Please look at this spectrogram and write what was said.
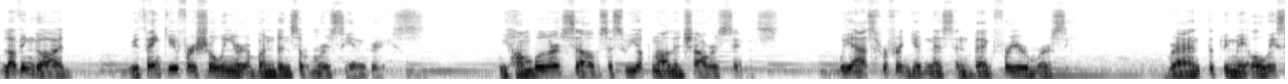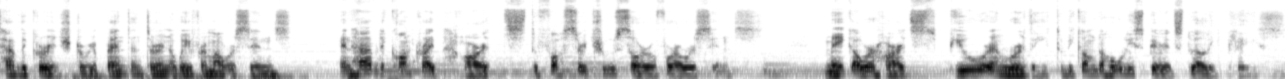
loving God, we thank you for showing your abundance of mercy and grace. We humble ourselves as we acknowledge our sins. We ask for forgiveness and beg for your mercy. Grant that we may always have the courage to repent and turn away from our sins, and have the contrite hearts to foster true sorrow for our sins. Make our hearts pure and worthy to become the Holy Spirit's dwelling place.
